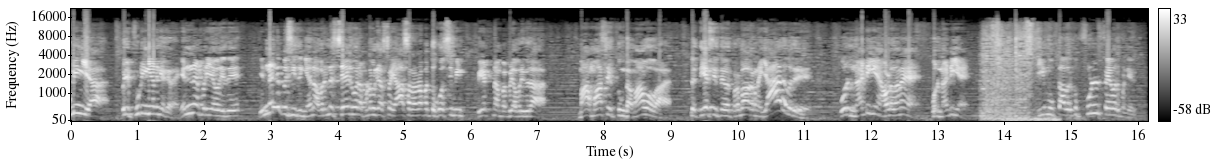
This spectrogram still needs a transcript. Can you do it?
புடிங்கியா? பெரிய புடிங்கியான்னு கேக்குறேன். என்ன பெரிய இது? என்னங்க பேசிட்டு இருக்கீங்க அவர் என்ன சேகுவர புடல் கஷ்டம் யாசன பத்து ஹோசிமின் வியட்நாம் அப்படி அவர் இவரா? மா மாசே துங்கா மாவோவா? இல்ல தேசிய தலைவர் பிரபாகரன் யார் அவரு? ஒரு நடிகன் அவ்வளவுதானே? ஒரு நடிகன். திமுக அவருக்கு ஃபுல் ஃபேவர் பண்ணிருக்கு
